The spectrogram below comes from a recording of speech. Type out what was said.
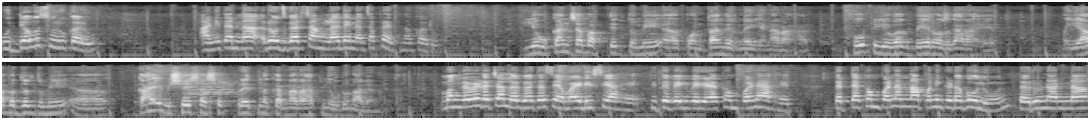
उद्योग सुरू करू आणि त्यांना रोजगार चांगला देण्याचा प्रयत्न करू. युवकांच्या बाबतीत तुम्ही कोणता निर्णय घेणार आहात? खूप युवक बेरोजगार आहेत. मग याबद्दल तुम्ही काय विशेष असे प्रयत्न करणार आहात निवडून आल्यानंतर? मंगळवेढ्याच्या लगतच एम आय डी सी आहे. तिथे वेगवेगळ्या कंपन्या आहेत. तर त्या कंपन्यांना आपण इकडे बोलवून तरुणांना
